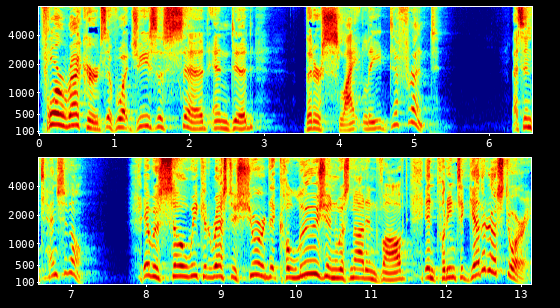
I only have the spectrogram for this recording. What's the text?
four records of what Jesus said and did that are slightly different. That's intentional. It was so we could rest assured that collusion was not involved in putting together a story.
